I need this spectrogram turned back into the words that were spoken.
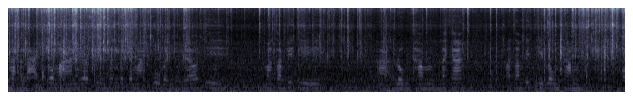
พระหลานก็มานะคะซึ่งท่านก็จะมาคู่กันอยู่แล้วที่ มาทำพิธีลงธรรมนะคะ มาทำพิธีลงธรรมขอ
